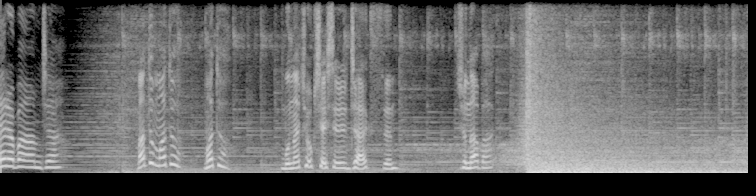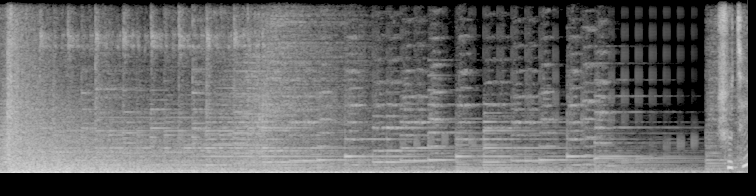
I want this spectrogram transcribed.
Merhaba amca. Madu Madu Madu. Buna çok şaşıracaksın. Şuna bak. Şuti?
